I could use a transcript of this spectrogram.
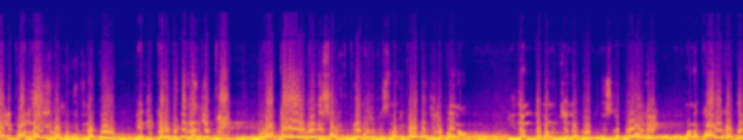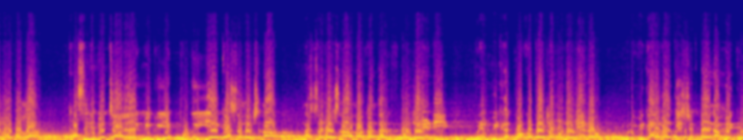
తల్లిపాలు తాగి రొమ్ము గుద్దినట్టు నేను ఇక్కడ పెట్టానని చెప్పి నువ్వు అక్కడ సవిత్ ప్రేమ చూపిస్తున్నావు వికారాబాద్ జిల్లా పైన. ఇదంతా మనం జనంలోకి తీసుకుపోవాలి. మన కార్యకర్తల లోపల కసిని పెంచాలి. మీకు ఎప్పుడు ఏ కష్టం వచ్చినా నష్టం వచ్చినా మాకు అందరికి ఫోన్ చేయండి. మేము నేను కోకపేటలో ఉండే నేను ఇప్పుడు వికారాబాద్కి షిఫ్ట్ అయినా మీకు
